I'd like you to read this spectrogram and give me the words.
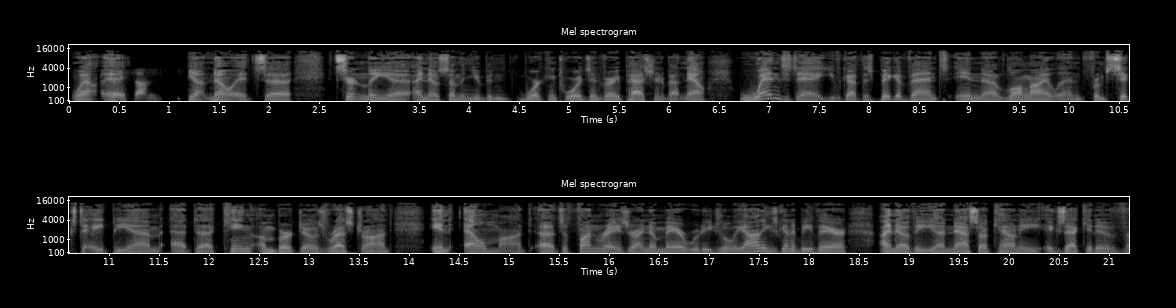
Well, it, um, yeah, no, it's uh, it's certainly uh, I know something you've been working towards and very passionate about. Now, Wednesday, you've got this big event in uh, Long Island from six to eight p.m. at uh, King Umberto's restaurant in Elmont. Uh, it's a fundraiser. I know Mayor Rudy Giuliani is going to be there. I know the uh, Nassau County Executive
